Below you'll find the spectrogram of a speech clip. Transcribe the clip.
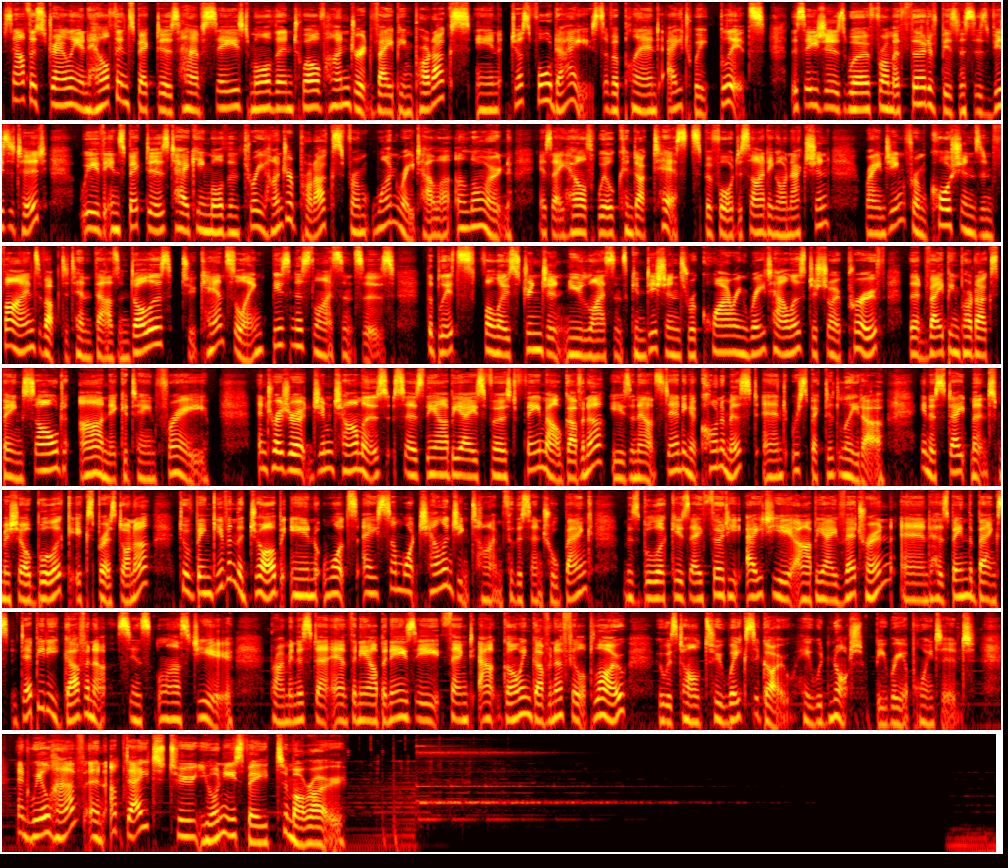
South Australian health inspectors have seized more than 1,200 vaping products in just four days of a planned eight week blitz. The seizures were from a third of businesses visited, with inspectors taking more than 300 products from one retailer alone. SA Health will conduct tests before deciding on action, ranging from cautions and fines of up to $10,000 to cancelling business licences. The blitz follows stringent new licence conditions requiring retailers to show proof that vaping products being sold are nicotine free. And Treasurer Jim Chalmers says the RBA's first female governor is an outstanding economist and respected leader. In a statement, Michelle Bullock expressed honour to have been given the job in what's a somewhat challenging time for the central bank. Ms Bullock is a 38 year RBA veteran and has been the bank's deputy governor since last year. Prime Minister Anthony Albanese thanked outgoing Governor Philip Lowe, who was told two weeks ago he would not be reappointed. And we'll have an update to your newsfeed tomorrow.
